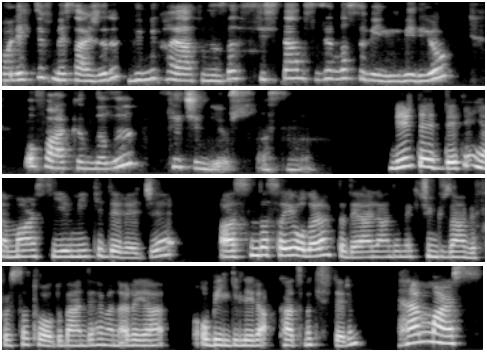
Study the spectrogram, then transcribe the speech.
kolektif mesajları günlük hayatınızda sistem size nasıl veriyor? O farkındalığı seçin diyoruz aslında. Bir de dedin ya Mars 22 derece aslında sayı olarak da değerlendirmek için güzel bir fırsat oldu. Ben de hemen araya o bilgileri katmak isterim. Hem Mars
